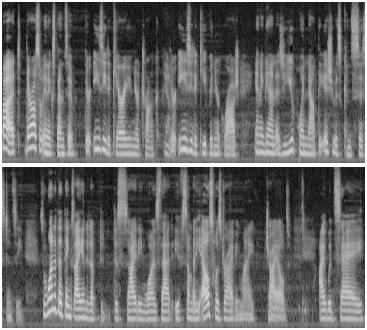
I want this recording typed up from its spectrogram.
but they're also inexpensive. They're easy to carry in your trunk. Yeah. They're easy to keep in your garage. And again, as you pointed out, the issue is consistency. So one of the things I ended up d- deciding was that if somebody else was driving my child, I would say,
